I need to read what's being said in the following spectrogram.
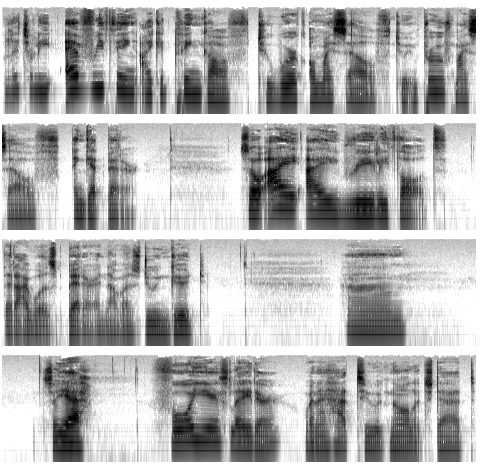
literally everything I could think of to work on myself, to improve myself, and get better. So I, I really thought that I was better and I was doing good. Um, so, yeah, four years later, when I had to acknowledge that,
